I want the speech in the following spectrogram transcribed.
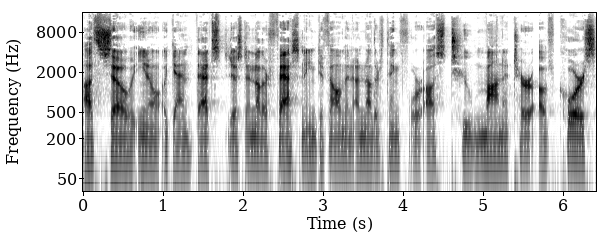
uh, so you know again that's just another fascinating development another thing for us to monitor of course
